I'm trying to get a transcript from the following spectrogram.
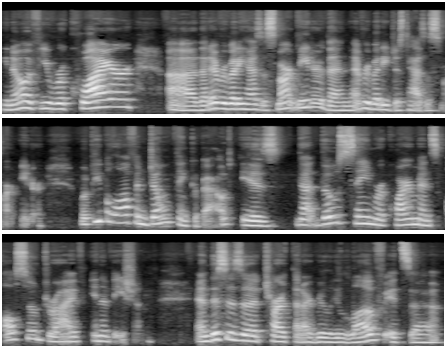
You know, if you require uh, that everybody has a smart meter, then everybody just has a smart meter. What people often don't think about is that those same requirements also drive innovation. And this is a chart that I really love. It's a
